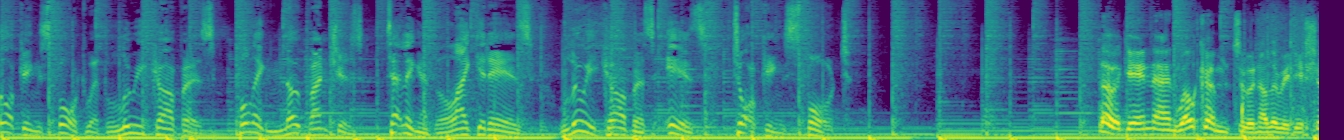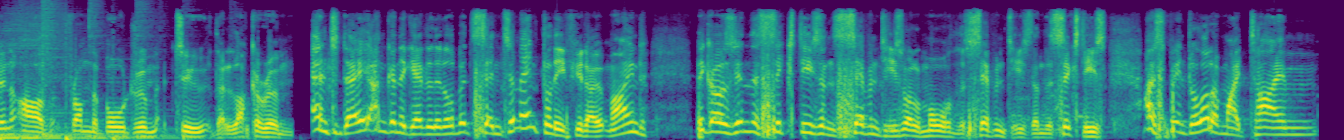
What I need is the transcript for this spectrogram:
Talking sport with Louis Karpas, pulling no punches, telling it like it is. Louis Karpas is Talking Sport. Hello again, and welcome to another edition of From the Boardroom to the Locker Room. And today I'm going to get a little bit sentimental, if you don't mind. Because in the 60s and 70s, well, more the 70s than the 60s, I spent a lot of my time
